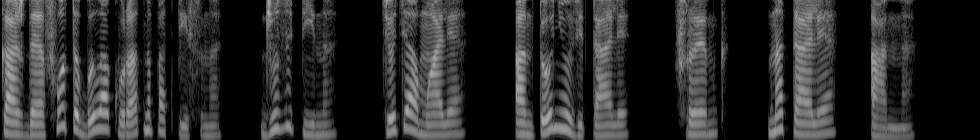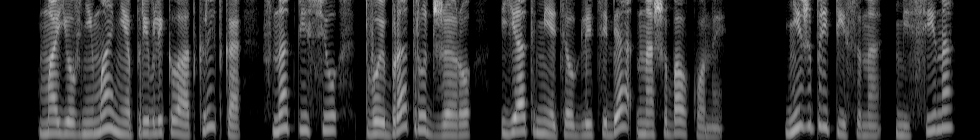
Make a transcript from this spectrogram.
Каждое фото было аккуратно подписано. Джузепина, тетя Амалия, Антонио Витали, Фрэнк, Наталья, Анна. Мое внимание привлекла открытка с надписью «Твой брат Руджеро я отметил для тебя наши балконы. Ниже приписано «Мессина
